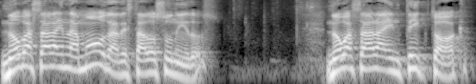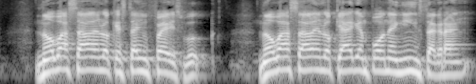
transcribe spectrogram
No basada en la moda de Estados Unidos, no basada en TikTok, no basada en lo que está en Facebook, no basada en lo que alguien pone en Instagram,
